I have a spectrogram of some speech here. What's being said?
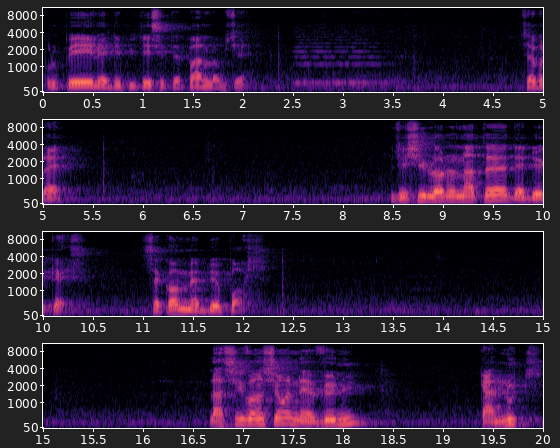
pour payer les députés, ce n'était pas l'objet. C'est vrai? Je suis l'ordonnateur des deux caisses. C'est comme mes deux poches. La subvention n'est venue qu'en août.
